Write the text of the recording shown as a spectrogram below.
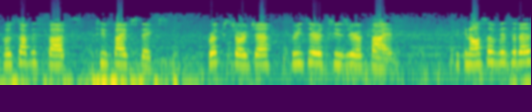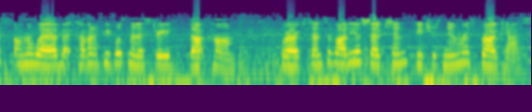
Post Office Box 256, Brooks, Georgia 30205. You can also visit us on the web at covenantpeoplesministry.com, where our extensive audio section features numerous broadcasts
